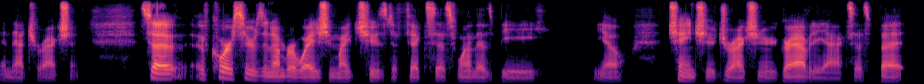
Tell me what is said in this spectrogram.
in that direction. So of course, there's a number of ways you might choose to fix this. One of those be, you know, change your direction of your gravity axis. But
